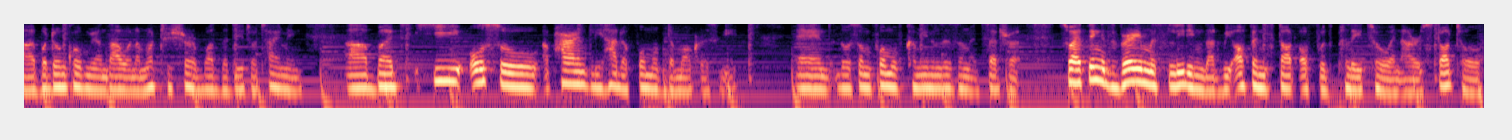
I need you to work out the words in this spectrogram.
Uh, but don't quote me on that one. I'm not too sure about the date or timing. Uh, but he also apparently had a form of democracy and there was some form of communalism, etc. So I think it's very misleading that we often start off with Plato and Aristotle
